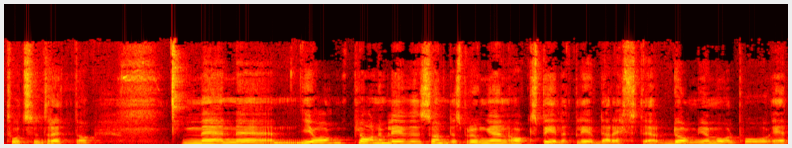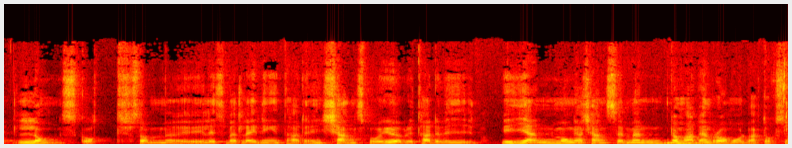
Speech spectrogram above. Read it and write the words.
2013. Men ja, planen blev söndersprungen och spelet blev därefter. De gör mål på ett långskott som Elisabeth Leiding inte hade en chans på. I övrigt hade vi igen många chanser men de hade en bra målvakt också.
